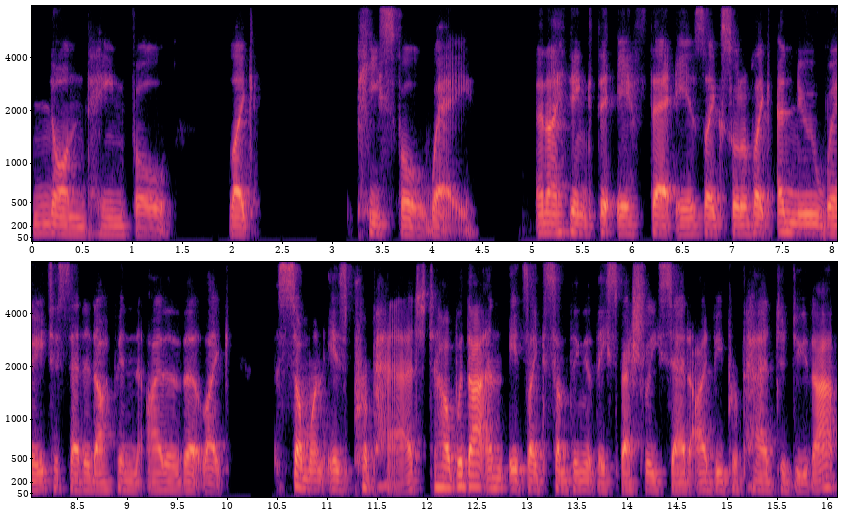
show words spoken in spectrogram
non-painful like peaceful way and i think that if there is like sort of like a new way to set it up in either that like someone is prepared to help with that and it's like something that they specially said i'd be prepared to do that.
